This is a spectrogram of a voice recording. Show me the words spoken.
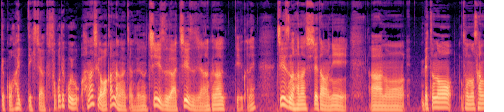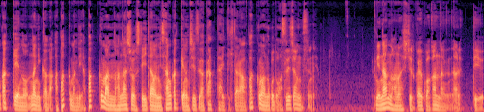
てこう入ってきちゃうと、そこでこう、話がわかんなくなっちゃうんですよね。チーズがチーズじゃなくなるっていうかね。チーズの話してたのに、あの、別の、その三角形の何かが、あ、パックマンでいや、パックマンの話をしていたのに三角形の地図がガッて入ってきたら、パックマンのこと忘れちゃうんですよね。で、何の話してるかよくわかんなくなるっていう。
